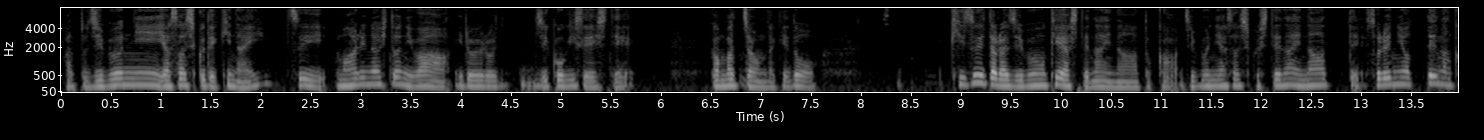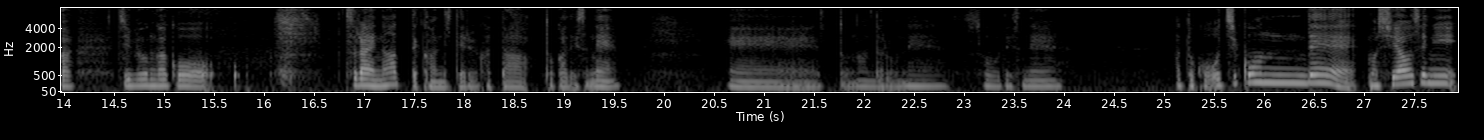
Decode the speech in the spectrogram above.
あと自分に優しくできないつい周りの人にはいろいろ自己犠牲して頑張っちゃうんだけど気づいたら自分をケアしてないなとか自分に優しくしてないなってそれによってなんか自分がこう辛いなって感じてる方とかですね。えー、っとなんだろうね。そうですね。あとこう落ち込んでもう幸せに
